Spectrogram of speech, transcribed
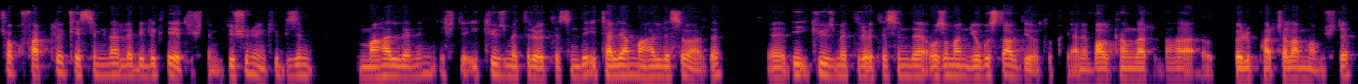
çok farklı kesimlerle birlikte yetiştim. Düşünün ki bizim mahallenin işte 200 metre ötesinde İtalyan mahallesi vardı. E, bir 200 metre ötesinde o zaman Yugoslav diyorduk. Yani Balkanlar daha bölüp parçalanmamıştı.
